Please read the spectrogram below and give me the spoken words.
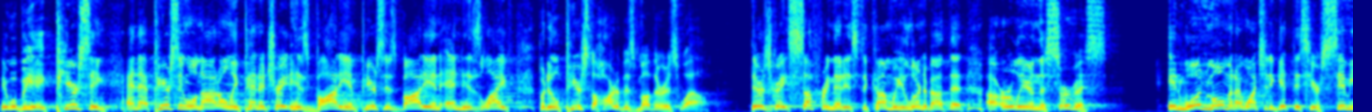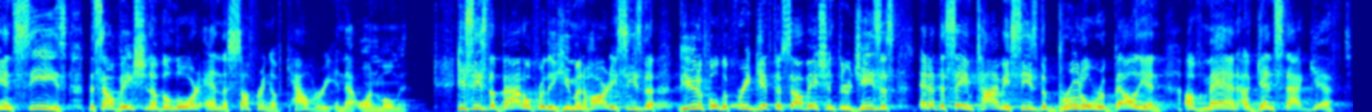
It will be a piercing, and that piercing will not only penetrate his body and pierce his body and end his life, but it'll pierce the heart of his mother as well. There's great suffering that is to come. We learned about that uh, earlier in the service. In one moment, I want you to get this here. Simeon sees the salvation of the Lord and the suffering of Calvary in that one moment. He sees the battle for the human heart. He sees the beautiful, the free gift of salvation through Jesus. And at the same time, he sees the brutal rebellion of man against that gift.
